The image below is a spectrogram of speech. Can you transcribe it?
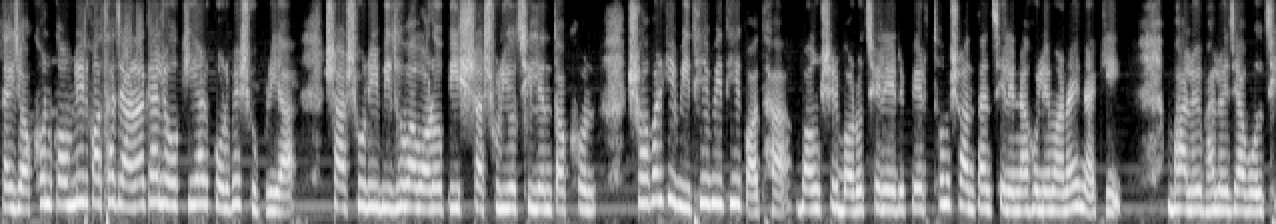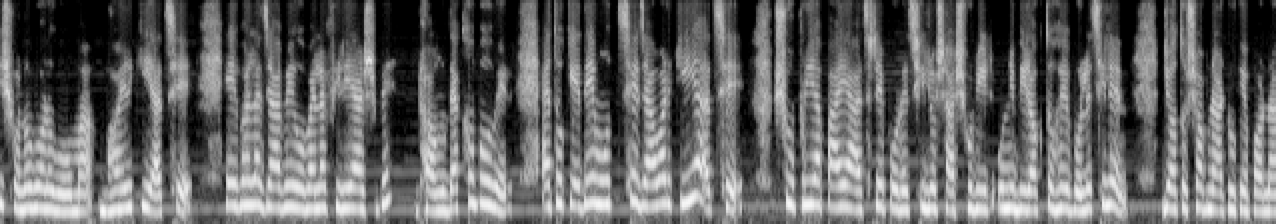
তাই যখন কমলির কথা জানা গেল, কি আর করবে সুপ্রিয়া? শাশুড়ি বিধবা বড় পিস শাশুড়িও ছিলেন তখন। সবার কি বিধিয়ে বিধিয়ে কথা? বংশের বড় ছেলের প্রথম সন্তান ছেলে না হলে মানায় নাকি? ভালোই ভালোই যা বলছি শোনো বড় বৌমা, ভয়ের কি আছে? এবেলা যাবে ওবেলা ফিরে আসবে? ঢং দেখো বউয়ের, এত কেঁদে মুচ্ছে যাওয়ার কি আছে? সুপ্রিয়া পায়ে আছড়ে পড়েছিল শাশুড়ির, উনি বিরক্ত হয়ে বলেছিলেন, যত সব নাটুকে পনা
